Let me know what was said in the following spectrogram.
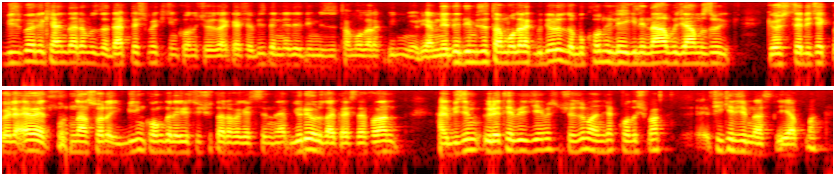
biz böyle kendi aramızda dertleşmek için konuşuyoruz arkadaşlar. Biz de ne dediğimizi tam olarak bilmiyoruz. Yani ne dediğimizi tam olarak biliyoruz da bu konuyla ilgili ne yapacağımızı gösterecek böyle evet bundan sonra bin kongre üyesi şu tarafa geçsin hep yürüyoruz arkadaşlar falan. Hani bizim üretebileceğimiz çözüm ancak konuşmak, fikir jimnastiği yapmak.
